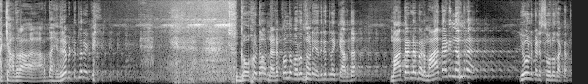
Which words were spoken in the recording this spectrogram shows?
ಆಕೆ ಅದರ ಅರ್ಧ ಹೆದರೇ ಬಿಟ್ಟಿದ್ಲ ಆಕೆ. ಗೌಡ ನಡ್ಕೊಂಡು ಬರೋದು ನೋಡಿ ಎದುರಿದ್ಲಕ್ಕೆ ಅರ್ಧ. ಮಾತಾಡ್ಲೇಬೇಡ, ಮಾತಾಡಿದ್ನಂದ್ರ ಇವನ ಕಡೆ ಸೋಲೋದಾಕತ್ತ.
